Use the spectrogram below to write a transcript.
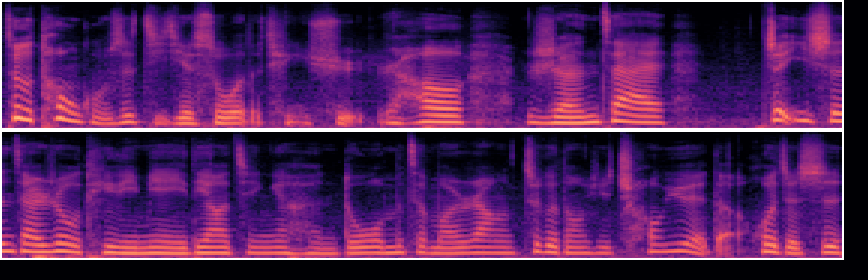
这个痛苦是集结所有的情绪，然后人在。这一生在肉体里面一定要经验很多，我们怎么让这个东西超越的，或者是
